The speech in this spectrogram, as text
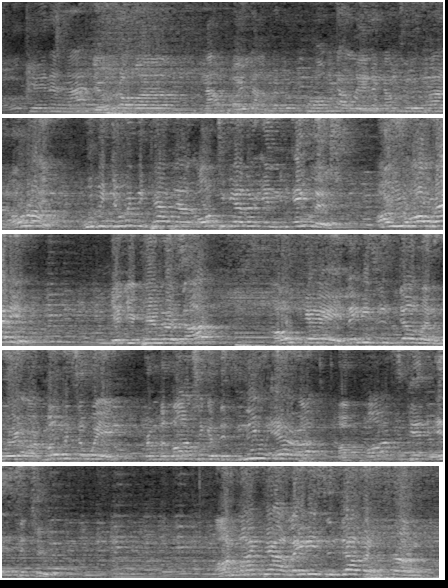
โอเคนะฮะ เดี๋ยวเรามา เลยนะครับทุกท่าน Alright we'll be doing the countdown all together in English Are you all ready Get your cameras up Okay ladies and gentlemen we are moments away from the launching of this new era of Pond Skin Institute On my count ladies and gentlemen from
